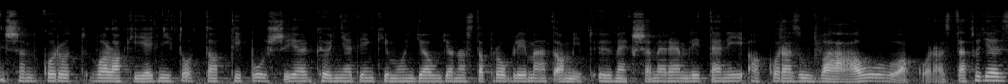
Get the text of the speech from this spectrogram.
és amikor ott valaki egy nyitottabb típus, ilyen könnyedén kimondja ugyanazt a problémát, amit ő meg sem mer említeni, akkor az úgy wow, akkor az. Tehát, hogy ez,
